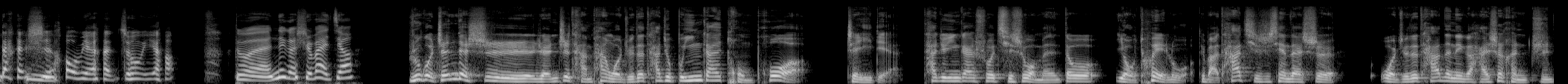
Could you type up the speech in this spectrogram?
但是嗯后面很重要。对，那个是外交，如果真的是人质谈判，我觉得他就不应该捅破这一点，他就应该说，其实我们都有退路，对吧？他其实现在是，我觉得他的那个还是很直，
